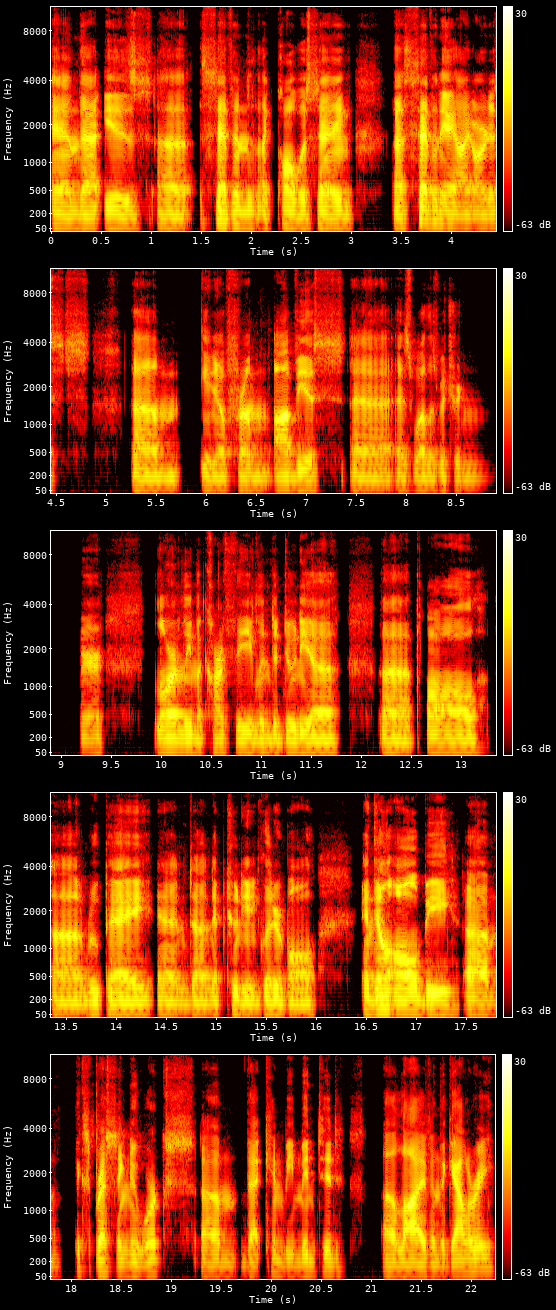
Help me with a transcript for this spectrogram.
and that is uh, seven, like Paul was saying, uh, seven AI artists. Um, you know, from Obvious uh, as well as Richard, Lauren Lee McCarthy, Linda Dounia, uh, Paul, uh, Roope, and Neptunian Glitterball, and they'll all be um, expressing new works um, that can be minted uh, live in the gallery,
